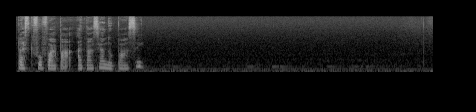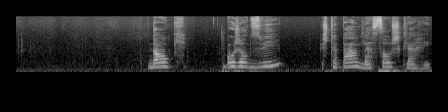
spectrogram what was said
Parce qu'il faut faire attention à nos pensées. Donc, aujourd'hui, je te parle de la sauge clarée.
